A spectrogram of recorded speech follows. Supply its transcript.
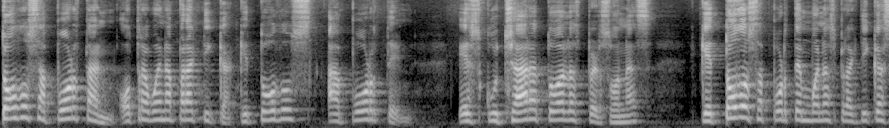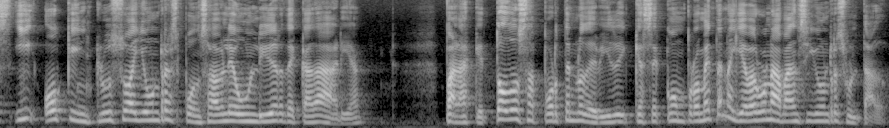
Todos aportan, otra buena práctica, que todos aporten, escuchar a todas las personas, que todos aporten buenas prácticas y o que incluso haya un responsable o un líder de cada área, para que todos aporten lo debido y que se comprometan a llevar un avance y un resultado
